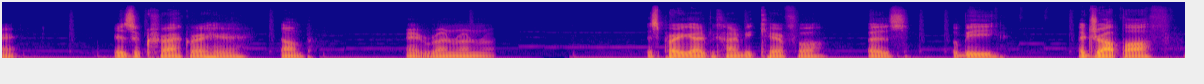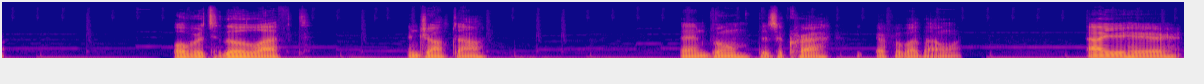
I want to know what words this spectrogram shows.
All right, here's a crack right here. Jump. All right, run, run, run. This part you gotta be kind of be careful because there'll be a drop off over to the left and drop down. Then boom, there's a crack. Be careful about that one. Now you're here,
